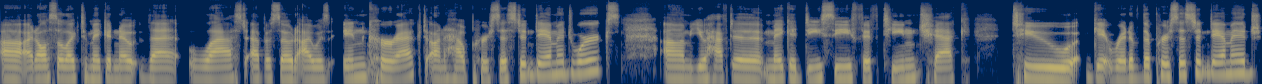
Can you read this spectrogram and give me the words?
Uh, I'd also like to make a note that last episode I was incorrect on how persistent damage works. Um, you have to make a DC 15 check to get rid of the persistent damage.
